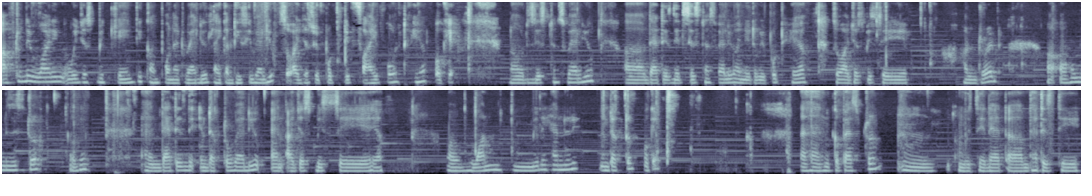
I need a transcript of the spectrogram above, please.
after the wiring we just be change the component value like a dc value. So i just will put the 5 volt here okay. Now resistance value uh, that is the resistance value i need to be put here. So i just be say 100 uh, ohm resistor okay. And that is the inductor value and i just be say uh, 1 millihenry inductor okay. And capacitor we say that um, that is the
